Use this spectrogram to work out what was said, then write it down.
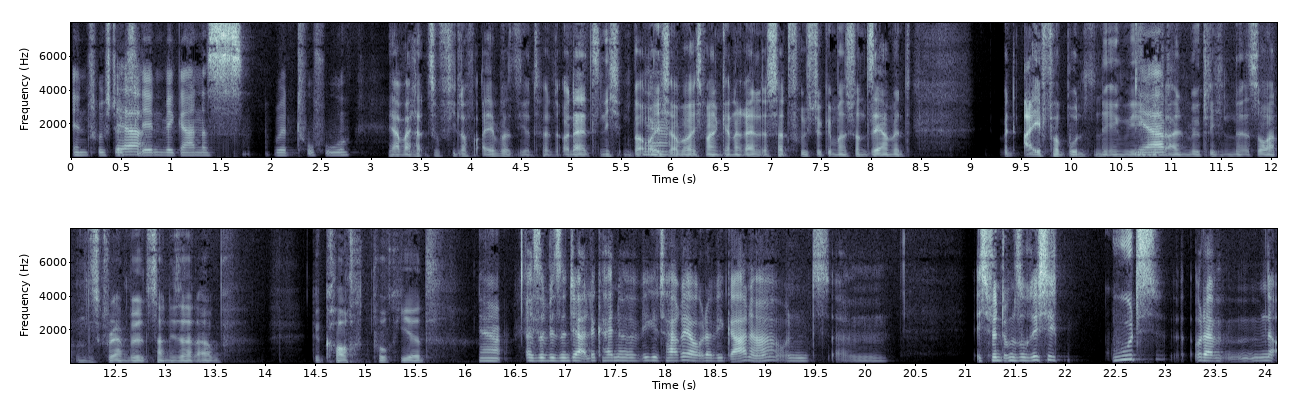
in Frühstücksläden, veganes Rührtofu. Ja, weil halt so viel auf Ei basiert halt. Oder jetzt nicht bei Ja. euch, aber ich meine generell ist halt Frühstück immer schon sehr mit, mit Ei verbunden, irgendwie Ja. mit allen möglichen Sorten, Scrambled, Sunny Side Up, gekocht, pochiert. Ja. Also wir sind ja alle keine Vegetarier oder Veganer und ähm, ich finde, um so richtig gut oder eine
